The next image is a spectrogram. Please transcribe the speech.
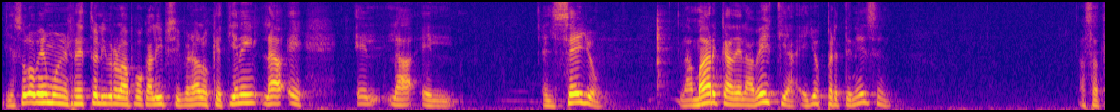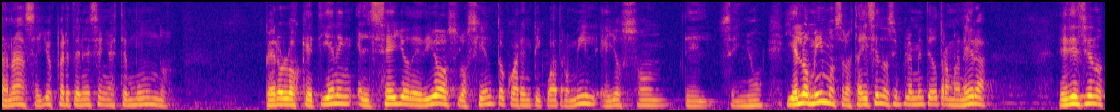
Y eso lo vemos en el resto del libro del Apocalipsis, ¿verdad? Los que tienen eh, el, el sello, la marca de la bestia, ellos pertenecen a Satanás, ellos pertenecen a este mundo. Pero los que tienen el sello de Dios, los 144 mil, ellos son del Señor. Y es lo mismo, se lo está diciendo simplemente de otra manera. Es diciendo,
